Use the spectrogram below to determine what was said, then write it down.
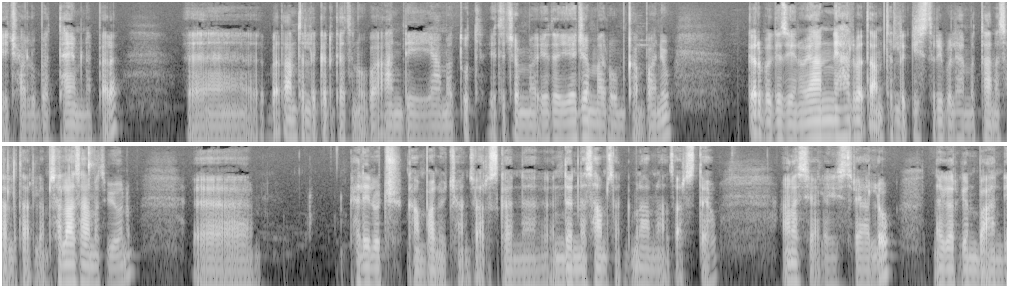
የቻሉበት time ነበረ። በጣም ትልቅ እድገት ነው በአንዴ ያመጡት። የጀመረውም company ው ቅርብ ጊዜ ነው። ያን ያህል በጣም ትልቅ history ብለህ የምታነሳለት አለም ሰላሳ ዓመት ቢሆንም ከሌሎች company ዎች አንጻር እንደነ ሳምሰንግ ምናምን አንጻር ስታየው አነስ ያለ history ያለው ነገር ግን በአንዴ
